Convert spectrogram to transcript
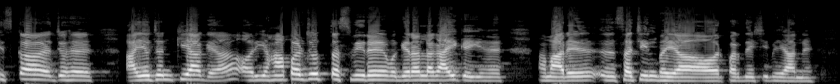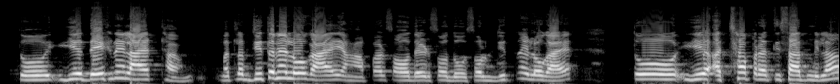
इसका जो है आयोजन किया गया और यहाँ पर जो तस्वीरें वगैरह लगाई गई हैं हमारे सचिन भैया और परदेशी भैया ने तो ये देखने लायक था। मतलब जितने लोग आए यहाँ पर, सौ, डेढ़ सौ, दो सौ जितने लोग आए तो ये अच्छा प्रतिसाद मिला।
